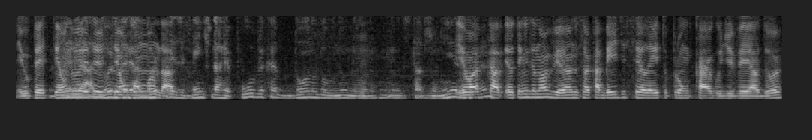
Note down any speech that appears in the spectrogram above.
Eu pretendo Vereador, exercer um bom vereador, mandato. presidente da república, dono do, no, no- nos Estados Unidos. Eu, né? aca- eu tenho 19 anos, eu acabei de ser eleito para um cargo de vereador,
